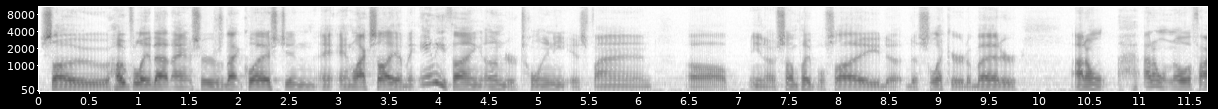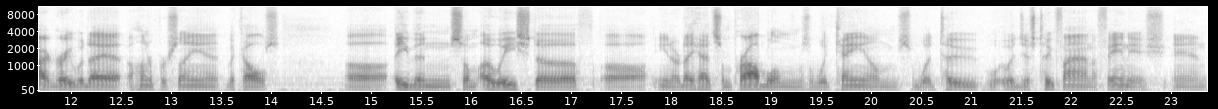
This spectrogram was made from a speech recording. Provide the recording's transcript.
so hopefully that answers that question. And, and, like I say, I mean, anything under 20 is fine. Uh, you know, some people say the, the slicker the better. I don't I don't know if I agree with that 100% because uh, even some OE stuff, uh, you know, they had some problems with cams with too with just too fine a finish, and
